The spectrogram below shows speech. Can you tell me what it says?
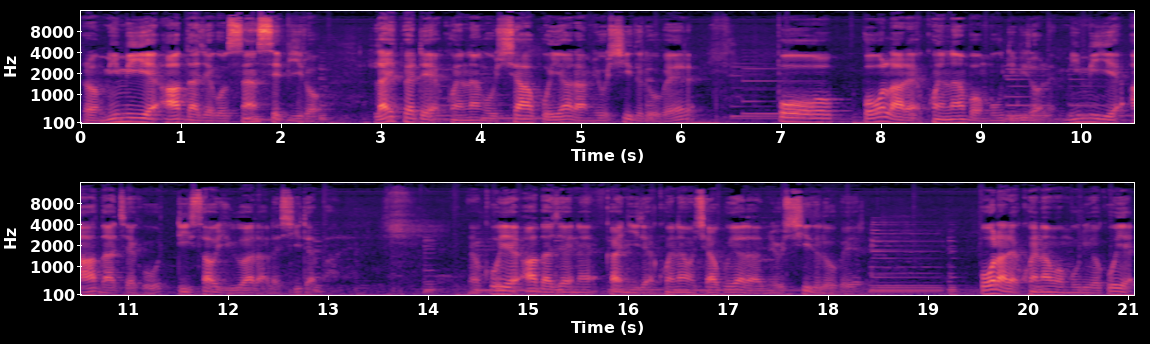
အဲ့တော့မိမိရဲ့အာသာချက်ကိုစမ်းစစ်ပြီးတော့လိုက်ဖက်တဲ့အခွင့်အလမ်းကိုရှာဖွေရတာမျိုးရှိသလိုပဲတဲ့ပေါ်ပေါ်လာတဲ့အခွင့်အလမ်းပေါ်မူတည်ပြီးတော့လေမိမိရဲ့အာသာချက်ကိုတိဆောက်ယူရတာလည်းရှိတတ်ပါတယ်။ ကိုယ့်ရဲ့အာသာချက်နဲ့ကိုက်ညီတဲ့အခွင့်အလမ်းကိုရှာဖွေရတာမျိုးရှိသလိုပဲပေါ်လာတဲ့အခွင့်အလမ်းပေါ်မူတည်ပြီးကိုယ့်ရဲ့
